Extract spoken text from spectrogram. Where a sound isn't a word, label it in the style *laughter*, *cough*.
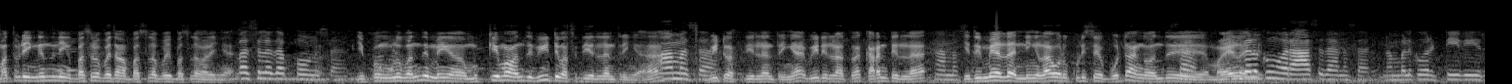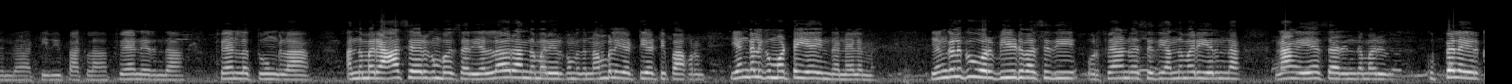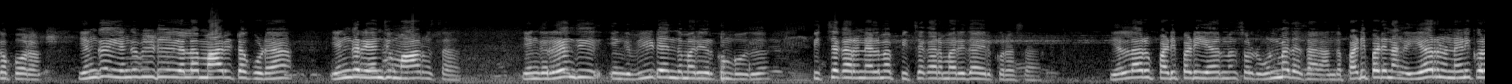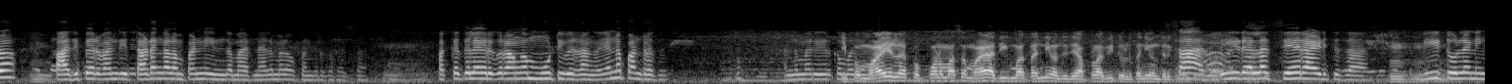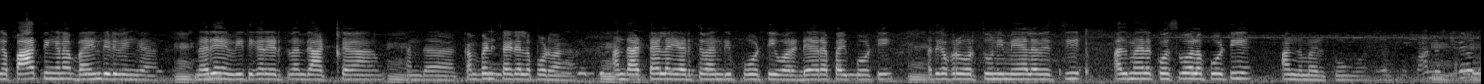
மற்றபடி இங்கிருந்து நீங்க பஸ்ல போய் தான் பஸ்ல போய் பஸ்ல வரீங்க. பஸ்ல தான் போகணும் சார் இப்போ உங்களுக்கு வந்து மிக முக்கியமா வந்து வீட்டு வசதி இல்லைன்றீங்க. ஆமா சார் வீட்டு வசதி இல்லைன்றீங்க. வீடு இல்லாத கரண்ட் இல்ல. எதுவுமே இல்ல. நீங்களா ஒரு குடிசையை போட்டு அங்க வந்து மழையில எங்களுக்கும் ஒரு ஆசை தானே சார் நம்மளுக்கு ஒரு டிவி இருந்தா டிவி பார்க்கலாம். ஃபேன் இருந்தா ஃபேன்ல தூங்கலாம். அந்த மாதிரி ஆசை இருக்கும்போது சார் எல்லாரும் அந்த மாதிரி இருக்கும்போது நம்மளும் எட்டி எட்டி பார்க்குறோம். எங்களுக்கு மட்டும் ஏன் இந்த நிலைமை? எங்களுக்கு ஒரு வீடு வசதி ஒரு ஃபேன் வசதி அந்த மாதிரி இருந்தா நாங்க ஏன் சார் இந்த மாதிரி குப்பையில இருக்க போறோம். எங்க எங்க வீடு எல்லாம் மாறிட்டா கூட எங்க ரேஞ்சு மாறும் சார் எங்க ரேஞ்சு எங்க வீடே இந்த மாதிரி இருக்கும்போது பிச்சைக்கார நிலைமை பிச்சைக்கார மாதிரி தான் இருக்கிறோம் சார் எல்லாரும் படிப்படி ஏறணும்னு சொல்றோம் உண்மைதான் சார் அந்த படிப்படி நாங்க ஏறணும்னு நினைக்கிறோம். பாதி பேர் வந்து தடங்கலம் பண்ணி இந்த மாதிரி நிலைமையில உட்காந்துருக்குறோம் சார். பக்கத்துல இருக்கிறவங்க மூட்டி விடுறாங்க. என்ன பண்றது? அந்த மாதிரி இருக்கும்போது இப்ப மழையில இப்ப போன மாசம் மழை அதிகமா தண்ணி வந்தது. அப்பெல்லாம் வீட்டுல தண்ணி வந்திருக்கு. சார் வீடெல்லாம் சேராயிடுச்சு சார். வீட்டுள்ள நீங்க பாத்தீங்கன்னா பயந்துடுவீங்க. நிறைய என் வீட்டுக்கார எடுத்து வந்து அட்டை அந்த கம்பெனி சைடெல்லாம் போடுவாங்க. அந்த அட்டை எல்லாம் எடுத்து வந்து போட்டி ஒரு டேரா பை போட்டி அதுக்கப்புறம் ஒரு துணி மேல வச்சு அது மேல கொசுவலை போட்டி அந்த மாதிரி தூங்குவோம்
